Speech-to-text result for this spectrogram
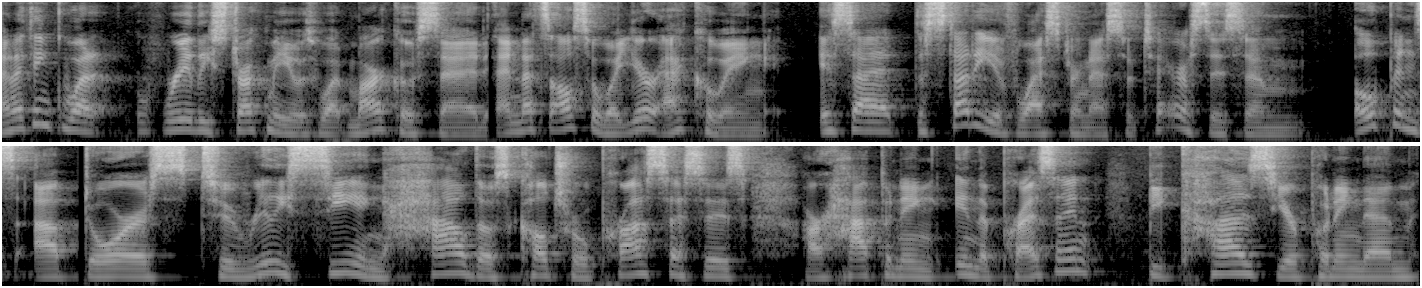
And I think what really struck me was what Marco said, and that's also what you're echoing, is that the study of Western esotericism opens up doors to really seeing how those cultural processes are happening in the present because you're putting them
